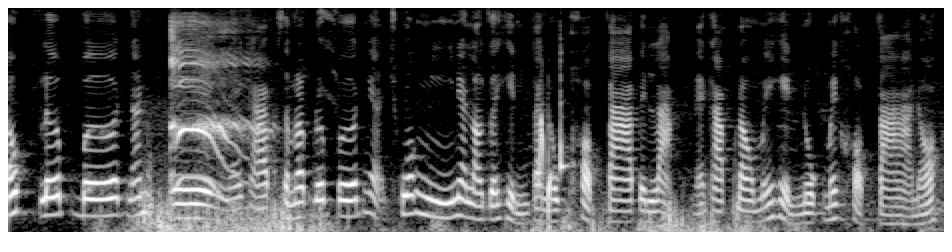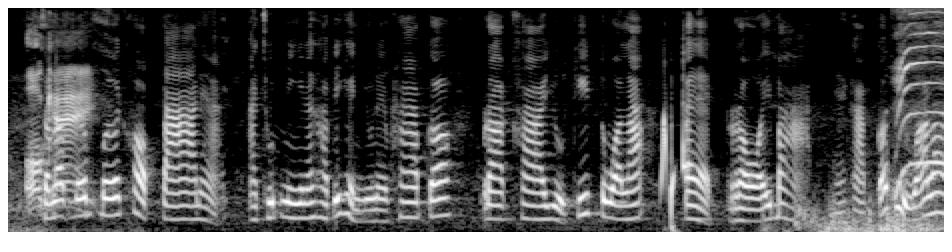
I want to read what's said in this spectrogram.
นกเลิฟเบิร์ดนั่นเองนะครับสำหรับเลิฟเบิร์ดเนี่ยช่วงนี้เนี่ยเราจะเห็นแต่นกขอบตาเป็นหลักนะครับ เราไม่เห็นนกไม่ขอบตาเนาะสำหรับเลิฟ Okay. เบิร์ดขอบตาเนี่ยอะชุดนี้นะครับที่เห็นอยู่ในภาพก็ราคาอยู่ที่ตัวละ 800 บาทนะครับ ก็ถือว่ารา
